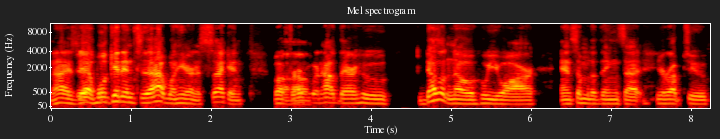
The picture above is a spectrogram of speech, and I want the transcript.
Nice. Yeah. yeah. we'll get into that one here in a second. But uh-huh. for everyone out there who doesn't know who you are and some of the things that you're up to,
